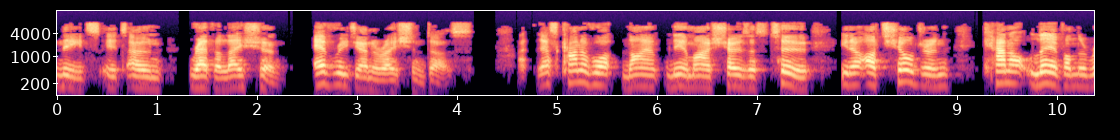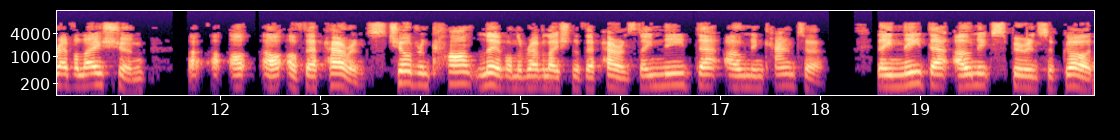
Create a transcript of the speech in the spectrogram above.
needs its own revelation. Every generation does. That's kind of what Nehemiah shows us too. You know, our children cannot live on the revelation uh, uh, uh, of their parents. Children can't live on the revelation of their parents. They need their own encounter. They need their own experience of God.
